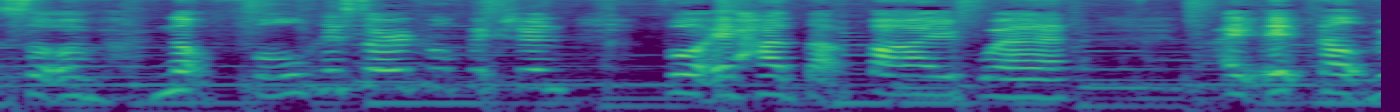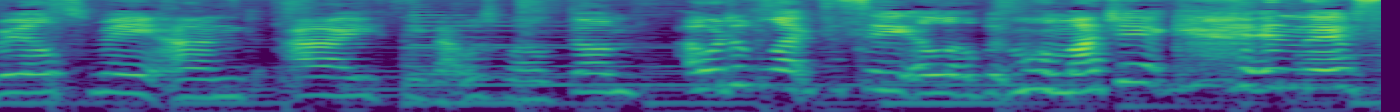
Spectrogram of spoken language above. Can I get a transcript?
sort of not full historical fiction but it had that vibe where I, it felt real to me and I think that was well done. I would have liked to see a little bit more magic in this,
